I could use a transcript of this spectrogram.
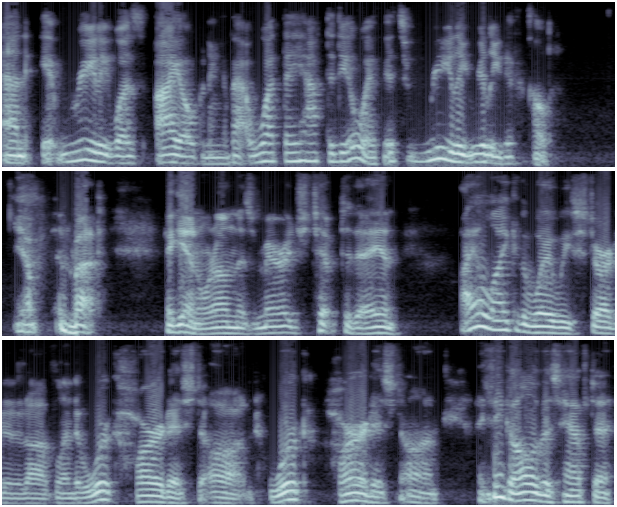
and it really was eye opening about what they have to deal with. It's really, really difficult. Yep. But again, we're on this marriage tip today, and I like the way we started it off, Linda. Work hardest on. Work hardest on. I think all of us have to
